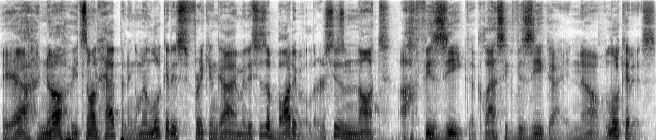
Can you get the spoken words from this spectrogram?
yeah, no, it's not happening. I mean, look at this freaking guy. I mean, this is a bodybuilder. This is not a physique, a classic physique guy. No, look at this.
